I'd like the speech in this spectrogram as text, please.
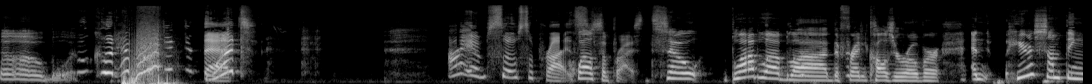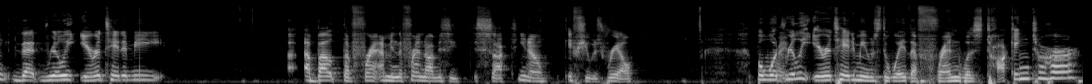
Oh boy. Who could have predicted that? What? I am so surprised. Well, surprised. So, blah, blah, blah. The friend calls her over. And here's something that really irritated me uh, about the friend. I mean, the friend obviously sucked, you know, if she was real. But what Right. really irritated me was the way the friend was talking to her.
